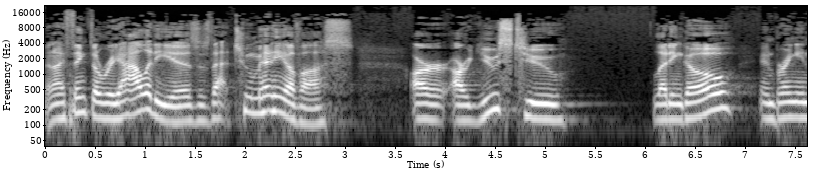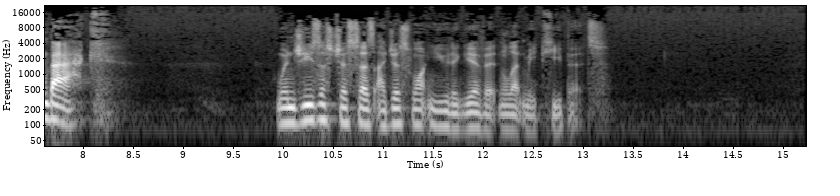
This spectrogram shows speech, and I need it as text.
And I think the reality is, is that too many of us are, are used to letting go and bringing back. when Jesus just says, I just want you to give it and let me keep it.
